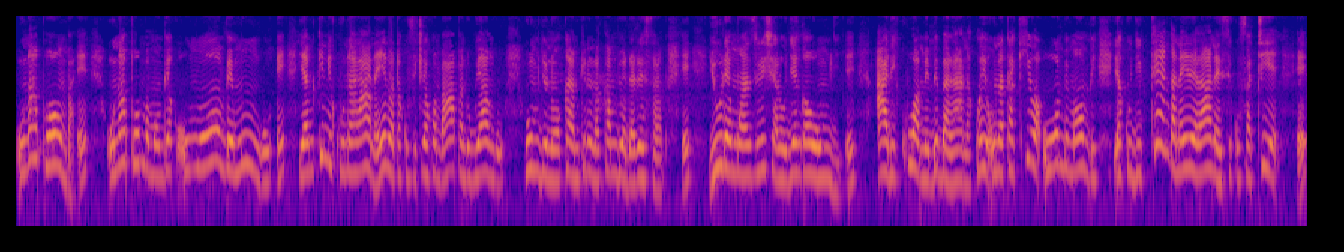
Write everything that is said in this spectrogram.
Unapoomba eh, unapoomba maombi yako umuombe Mungu eh, yamkini kuna laana yeye ndo atakufichua kwamba hapa, ndugu yangu, huu mji unaokaa yamkini unakaa mji wa Dar es Salaam eh, yule mwanzilishi aliojenga huu mji eh, alikuwa amebeba laana. Kwa hiyo unatakiwa uombe maombi ya kujitenga na ile laana isikufatie eh,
